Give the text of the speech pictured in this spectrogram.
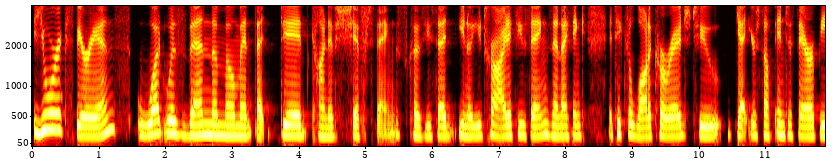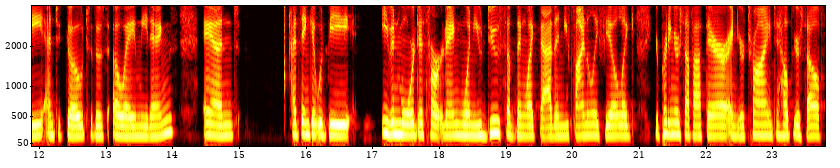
your experience, what was then the moment that did kind of shift things? Because you said, you know, you tried a few things, and I think it takes a lot of courage to get yourself into therapy and to go to those OA meetings. And I think it would be even more disheartening when you do something like that and you finally feel like you're putting yourself out there and you're trying to help yourself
